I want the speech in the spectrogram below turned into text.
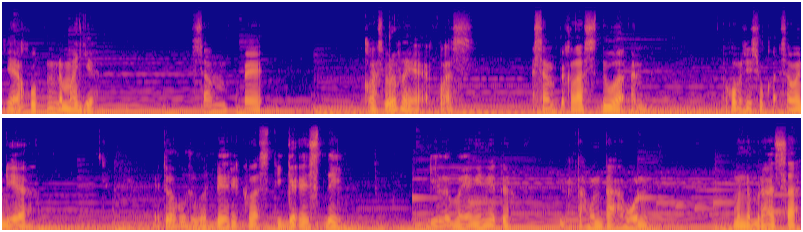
Ya aku pendam aja. Sampai kelas berapa ya? Kelas sampai kelas 2an aku masih suka sama dia. Itu aku suka dari kelas 3 SD gila bayangin gitu. Bertahun-tahun mendem rasa.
